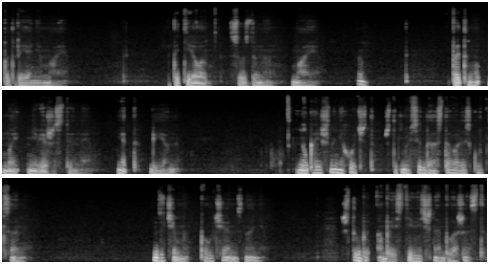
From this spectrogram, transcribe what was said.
под влиянием Майи. Это тело создано Майей. Ну, поэтому мы невежественные. Нет гьяны. Но, конечно, не хочет, чтобы мы всегда оставались глупцами. Зачем мы получаем знания? Чтобы обрести вечное блаженство.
